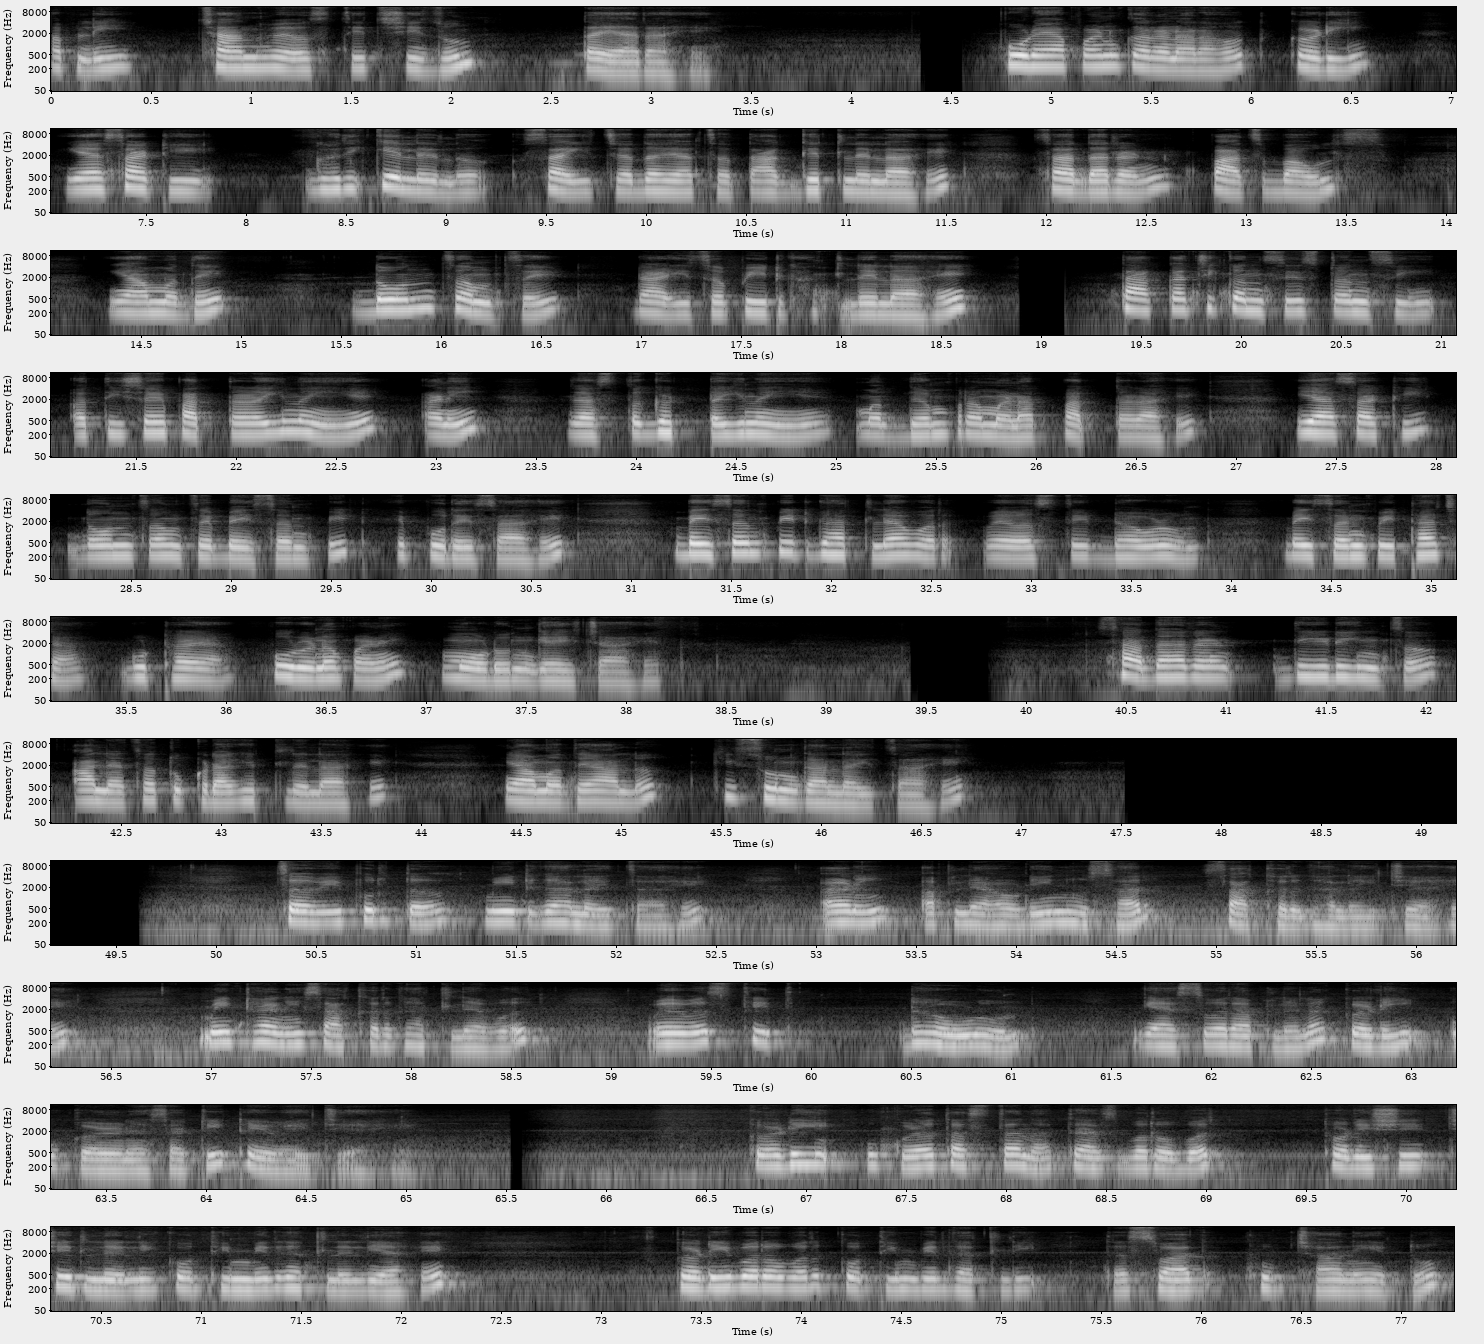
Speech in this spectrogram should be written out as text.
आपली छान व्यवस्थित शिजून तयार आहे. पुढे आपण करणार आहोत कढी. यासाठी घरी केलेलं साईच्या दह्याचं ताक घेतलेलं आहे. साधारण पाच बाउल्स. यामध्ये दोन चमचे डाळीचं पीठ घातलेलं आहे. ताकाची कन्सिस्टन्सी अतिशय पातळही नाही आहे आणि जास्त घट्टही नाही आहे मध्यम प्रमाणात पातळ आहे. यासाठी दोन चमचे बेसन पीठ हे पुरेसं आहे. बेसन पीठ घातल्यावर व्यवस्थित ढवळून बेसन पिठाच्या गुठळ्या पूर्णपणे मोडून घ्यायच्या आहेत. साधारण दीड इंच आल्याचा तुकडा घेतलेला आहे. यामध्ये आलं किसून घालायचं आहे. चवीपुरतं मीठ घालायचं आहे आणि आपल्या आवडीनुसार साखर घालायची आहे. मीठ आणि साखर घातल्यावर व्यवस्थित ढवळून गॅसवर आपल्याला कढी उकळण्यासाठी ठेवायची आहे. कढी उकळत असताना त्याचबरोबर थोडीशी चिरलेली कोथिंबीर घातलेली आहे. कढीबरोबर कोथिंबीर घातली तर स्वाद खूप छान येतो.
